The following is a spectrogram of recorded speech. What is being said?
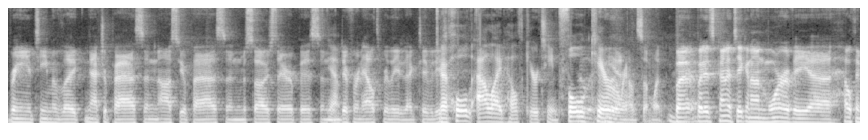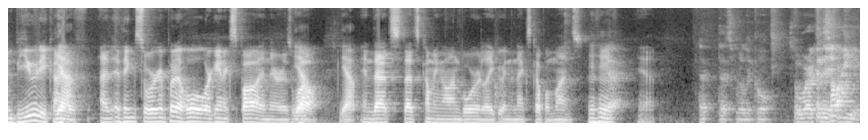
bringing a team of like naturopaths and osteopaths and massage therapists and Yeah. different health related activities. A whole allied healthcare team, full care Yeah. around someone. But but it's kind of taken on more of a uh, health and beauty kind Yeah. of. I, I think so. We're gonna put a whole organic spa in there as Yeah. well, Yeah. and that's that's coming on board like in the next couple months. Mm-hmm. Yeah, Yeah. that, that's really cool. So where can they So- find you?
